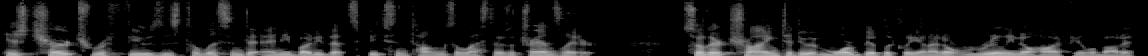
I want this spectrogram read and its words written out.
his church refuses to listen to anybody that speaks in tongues unless there's a translator. So they're trying to do it more biblically, and I don't really know how I feel about it,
